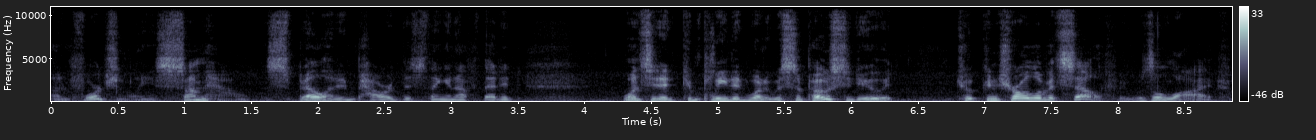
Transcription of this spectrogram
Unfortunately, somehow, the spell had empowered this thing enough that it once it had completed what it was supposed to do, it took control of itself. It was alive,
